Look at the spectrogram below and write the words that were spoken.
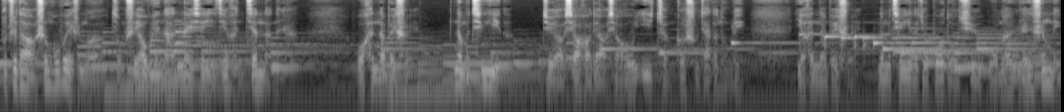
不知道生活为什么总是要为难那些已经很艰难的人。我恨那杯水，那么轻易的就要消耗掉小欧一整个暑假的努力；也恨那杯水，那么轻易的就剥夺去我们人生里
